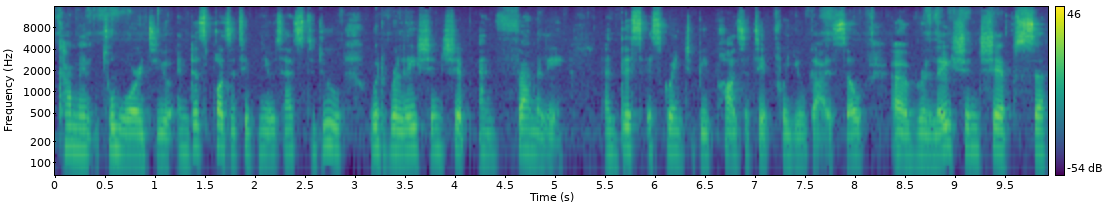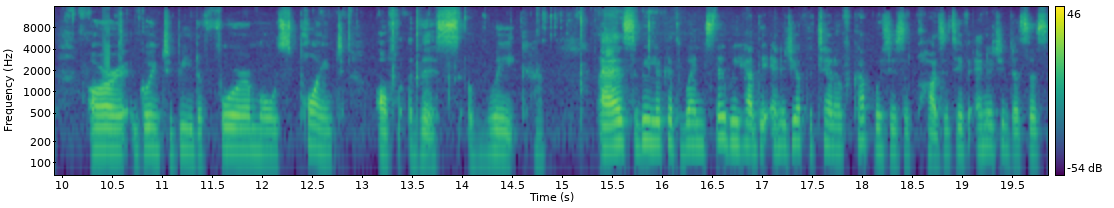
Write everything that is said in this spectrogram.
coming towards you. And this positive news has to do with relationship and family. and this is going to be positive for you guys. So, uh, relationships are going to be the foremost point of this week. As we look at Wednesday, we have the energy of the Ten of Cup, which is a positive energy. This is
